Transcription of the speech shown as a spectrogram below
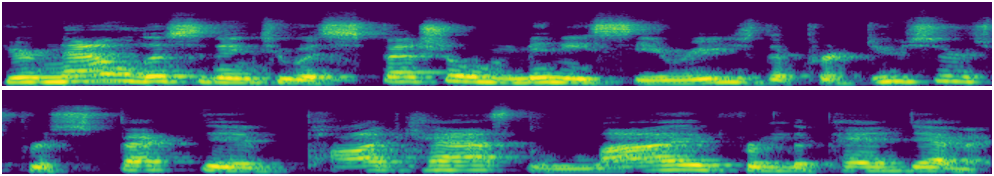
You're now listening to a special mini series, the Producer's Perspective podcast, live from the pandemic.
